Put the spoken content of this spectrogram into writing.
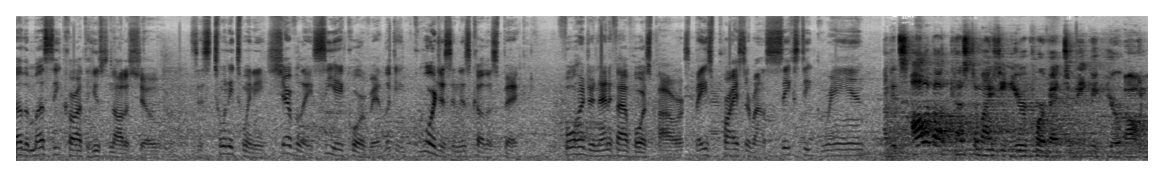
Another must-see car at the Houston Auto Show. It's this 2020 Chevrolet C8 Corvette, looking gorgeous in this color spec. 495 horsepower, base price around 60 grand. It's all about customizing your Corvette to make it your own.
